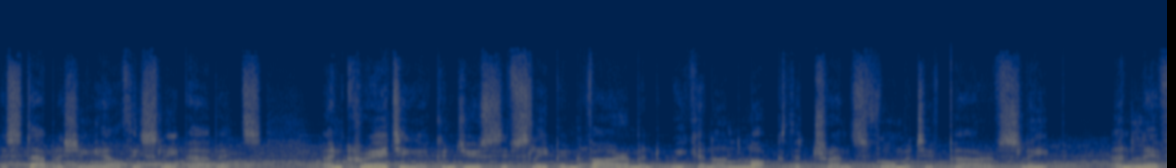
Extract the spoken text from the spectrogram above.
establishing healthy sleep habits, and creating a conducive sleep environment, we can unlock the transformative power of sleep and live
